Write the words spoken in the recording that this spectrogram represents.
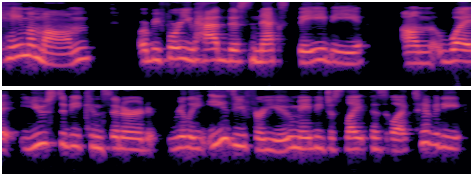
became a mom or before you had this next baby um, what used to be considered really easy for you maybe just light physical activity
